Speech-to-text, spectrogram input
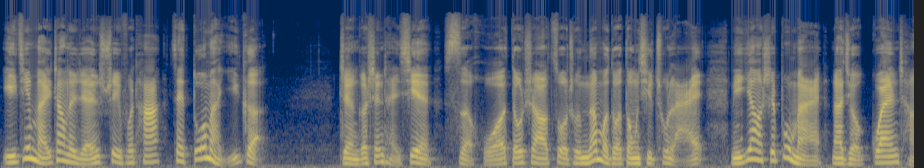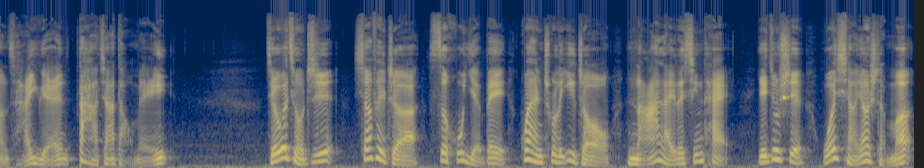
已经买账的人，说服他再多买一个。整个生产线死活都是要做出那么多东西出来。你要是不买，那就关厂裁员，大家倒霉。久而久之，消费者似乎也被惯出了一种拿来的心态，也就是我想要什么，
